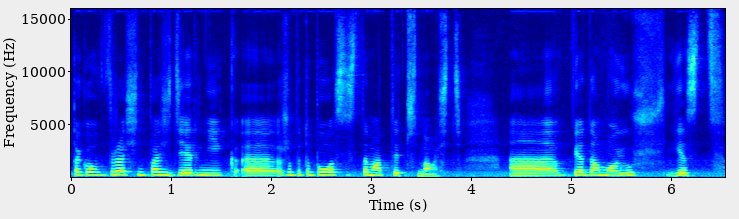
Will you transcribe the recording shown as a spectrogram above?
tego wrzesień-październik, e, żeby to była systematyczność. E, Wiadomo, już jest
